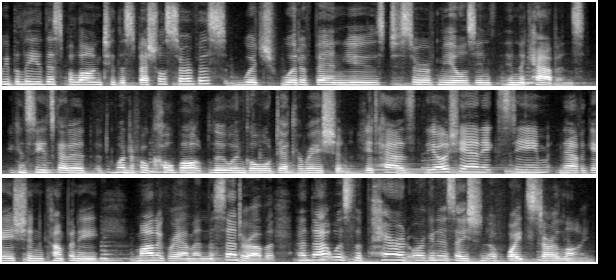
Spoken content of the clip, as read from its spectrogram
We believe this belonged to the special service, which would have been used to serve meals in, in the cabins. You can see it's got a, a wonderful cobalt blue and gold decoration. It has the Oceanic Steam Navigation Company monogram in the center of it, and that was the parent organization of White Star Line.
